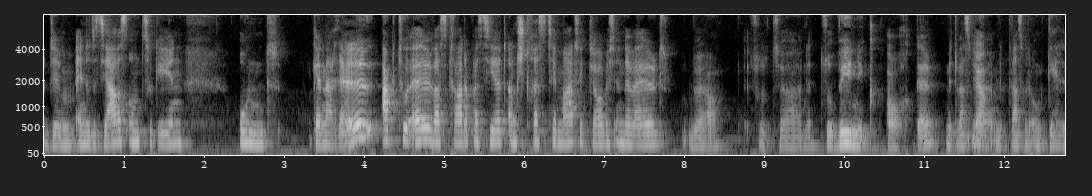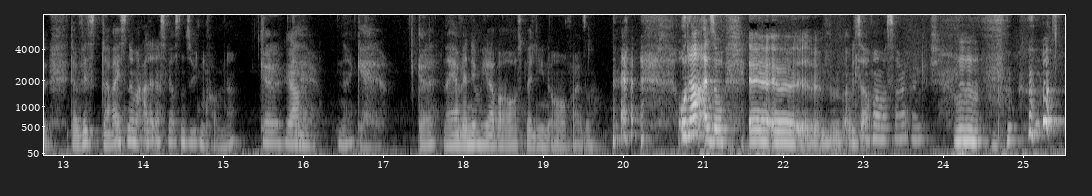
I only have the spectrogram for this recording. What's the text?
dem Ende des Jahres umzugehen. Und generell aktuell, was gerade passiert an Stressthematik, glaube ich, in der Welt, ja, ist ja nicht so wenig auch, gell? Mit was wir, ja. mit was wir um, gell? Da, wisst, da wissen immer alle, dass wir aus dem Süden kommen, ne? Gell, ja. Gell, ne? Gell. Gell? Naja, wir nehmen hier aber auch aus Berlin auf, also. Oder? Also, äh, äh, willst du auch mal was sagen eigentlich?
